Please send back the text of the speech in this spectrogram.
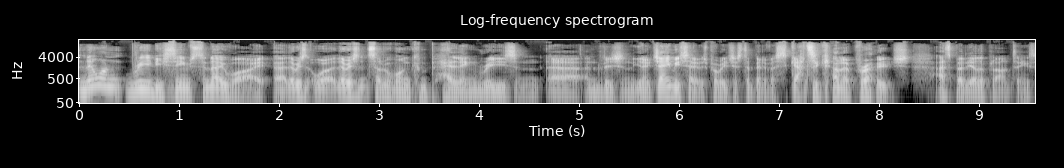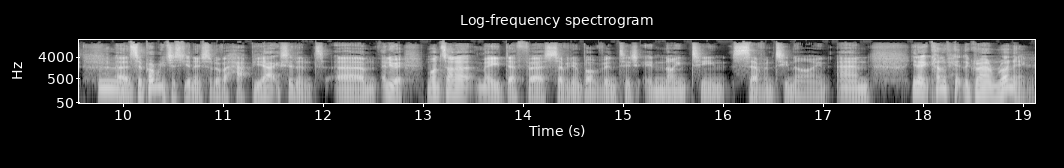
no one really seems to know why. Uh, there isn't, or there isn't sort of one compelling reason uh, and vision. You know, Jamie said it was probably just a bit of a scattergun approach, as per the other plantings. Uh, so probably just you know sort of a happy accident. Um, anyway, Montana made their first Sauvignon Blanc vintage in 1979, and you know it kind of hit the ground running.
